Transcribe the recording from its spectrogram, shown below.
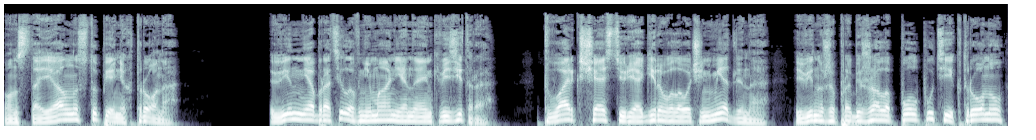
Он стоял на ступенях трона. Вин не обратила внимания на Инквизитора. Тварь, к счастью, реагировала очень медленно, и Вин уже пробежала полпути к трону,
